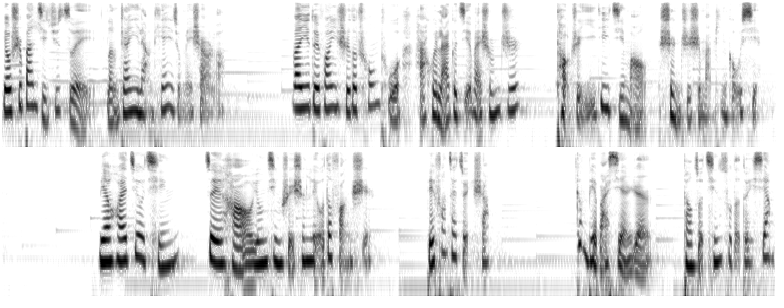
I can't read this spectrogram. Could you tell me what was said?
有时拌几句嘴，冷战一两天也就没事儿了。万一对方一时的冲突，还会来个节外生枝，导致一地鸡毛，甚至是满屏狗血。缅怀旧情，最好用静水深流的方式。别放在嘴上，更别把现任当做倾诉的对象。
